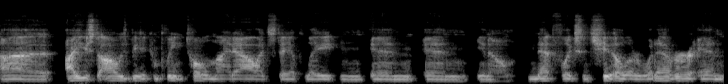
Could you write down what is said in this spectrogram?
Uh, I used to always be a complete and total night owl. I'd stay up late and and and you know Netflix and chill or whatever. And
